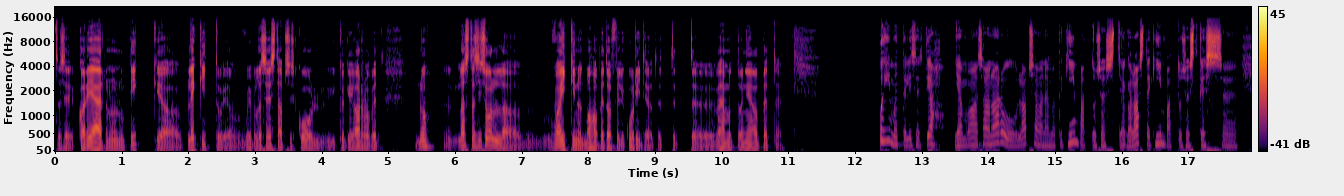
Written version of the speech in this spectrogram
ta see karjäär on olnud pikk ja plekitu ja võib-olla sestap siis kool ikkagi arvab, et noh, las ta siis olla vaikinud maha pedofiili kuriteod, et, et äh, vähemalt on hea õpetaja. Põhimõtteliselt jah, ja ma saan aru lapsevanemate kimbatusest ja ka laste kimbatusest, kes äh,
